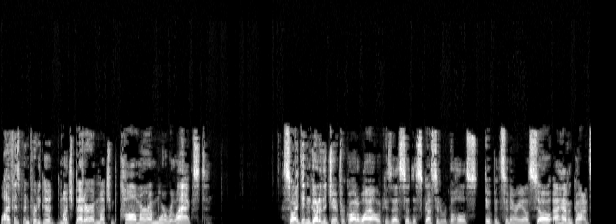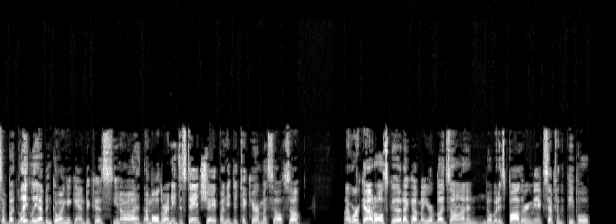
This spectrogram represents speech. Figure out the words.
life has been pretty good. Much better, much calmer, I'm more relaxed. so I didn't go to the gym for quite a while because I was so disgusted with the whole stupid scenario. So I haven't gone. So, but lately I've been going again because, you know, I, I'm older. I need to stay in shape. I need to take care of myself. So I work out. All's good. I got my earbuds on and nobody's bothering me except for the people,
